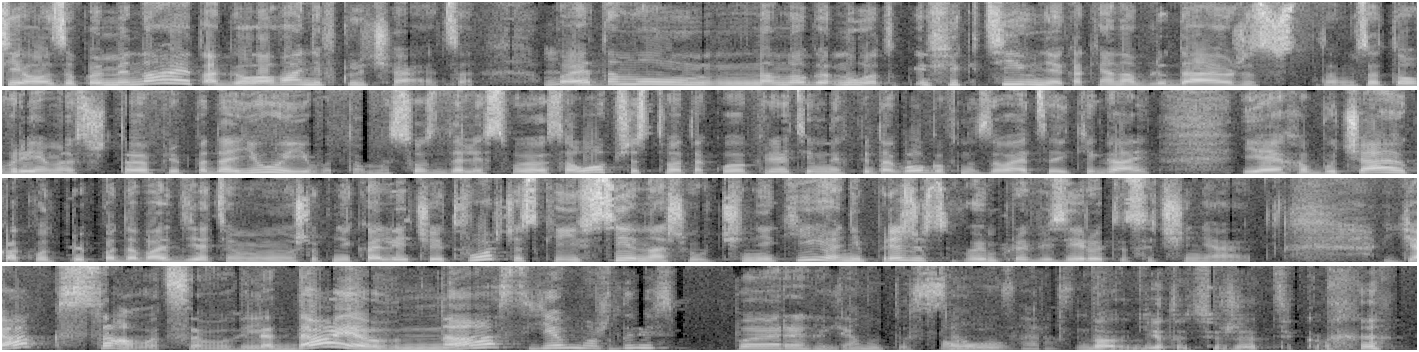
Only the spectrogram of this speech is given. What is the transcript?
тело запоминает, а голова не включается. Поэтому намного, ну вот, эффективнее, как я наблюдаю уже с- там, за то время, что я преподаю, и вот там мы создали свое сообщество такое креативных педагогов, называется Икигай. Я их обучаю, как вот преподавать детям, чтобы не калечить творчески, и все наши ученики, они прежде всего импровизируют и сочиняют. Як саме це виглядає? В нас є можливість переглянути саме О. зараз. Да, є тут сюжет цікавий.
